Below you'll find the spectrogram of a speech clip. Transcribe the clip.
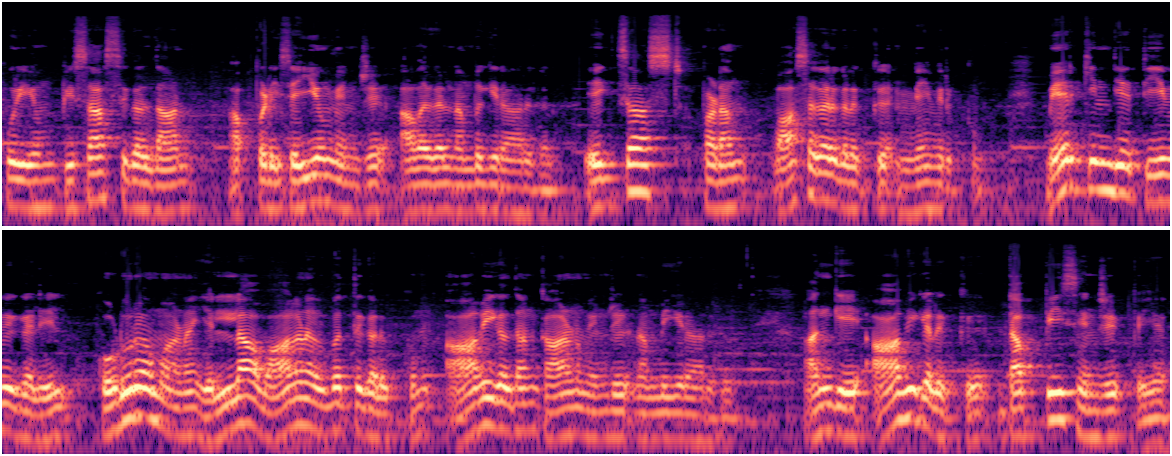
புரியும் பிசாசுகள்தான் அப்படி செய்யும் என்று அவர்கள் நம்புகிறார்கள். எக்ஸாஸ்ட் படம் வாசகர்களுக்கு நினைவிருக்கும். மேற்கிந்திய தீவுகளில் கொடூரமான எல்லா வாகன விபத்துகளுக்கும் ஆவிகள் தான் காரணம் என்று நம்புகிறார்கள். அங்கே ஆவிகளுக்கு டப்பீஸ் என்று பெயர்.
